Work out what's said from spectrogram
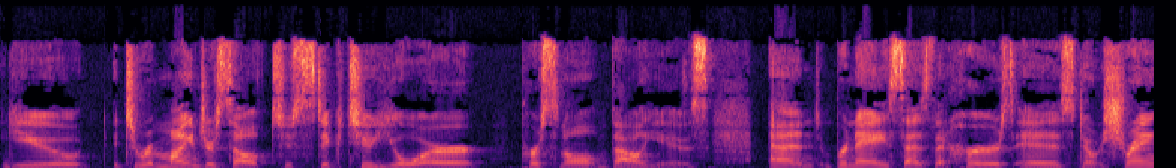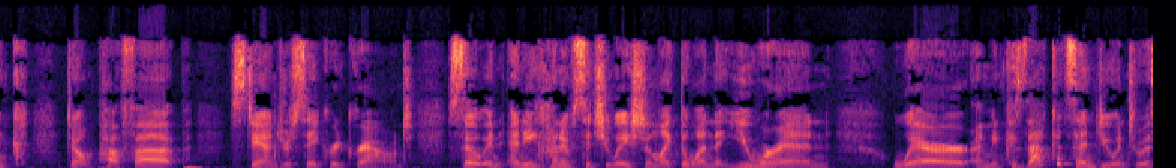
you to remind yourself to stick to your personal values. And Brene says that hers is don't shrink, don't puff up, stand your sacred ground. So in any kind of situation like the one that you were in, where, I mean, because that could send you into a,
